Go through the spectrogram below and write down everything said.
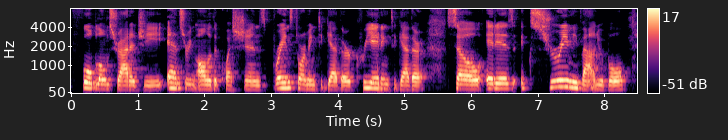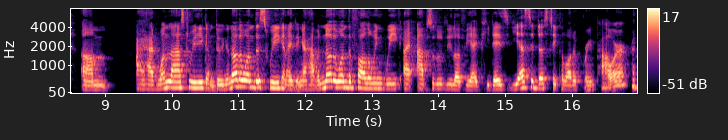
full blown strategy, answering all of the questions, brainstorming together, creating together. So it is extremely valuable. Um, I had one last week. I'm doing another one this week, and I think I have another one the following week. I absolutely love VIP days. Yes, it does take a lot of brain power.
